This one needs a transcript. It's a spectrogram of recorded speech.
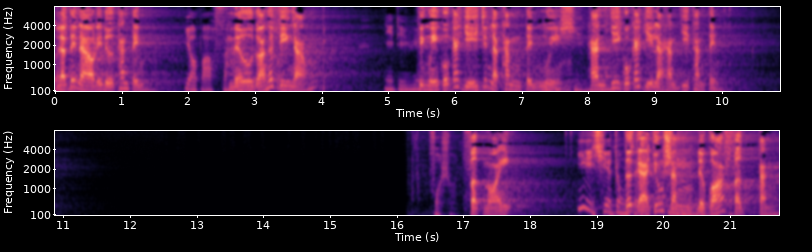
Làm thế nào để được thanh tịnh? Nếu đoạn hết phiền não Thì nguyện của các vị chính là thanh tịnh nguyện. Hành vi của các vị là hành vi thanh tịnh. Phật nói Tất cả chúng sanh đều có Phật tánh.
